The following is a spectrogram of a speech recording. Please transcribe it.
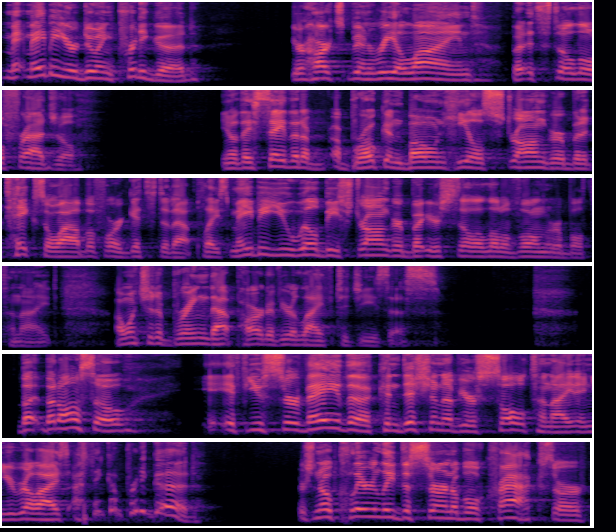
Maybe you're doing pretty good. Your heart's been realigned, but it's still a little fragile. You know, they say that a, a, broken bone heals stronger, but it takes a while before it gets to that place. Maybe you will be stronger, but you're still a little vulnerable tonight. I want you to bring that part of your life to Jesus. But, but also, if you survey the condition of your soul tonight and you realize, I think I'm pretty good, there's no clearly discernible cracks or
